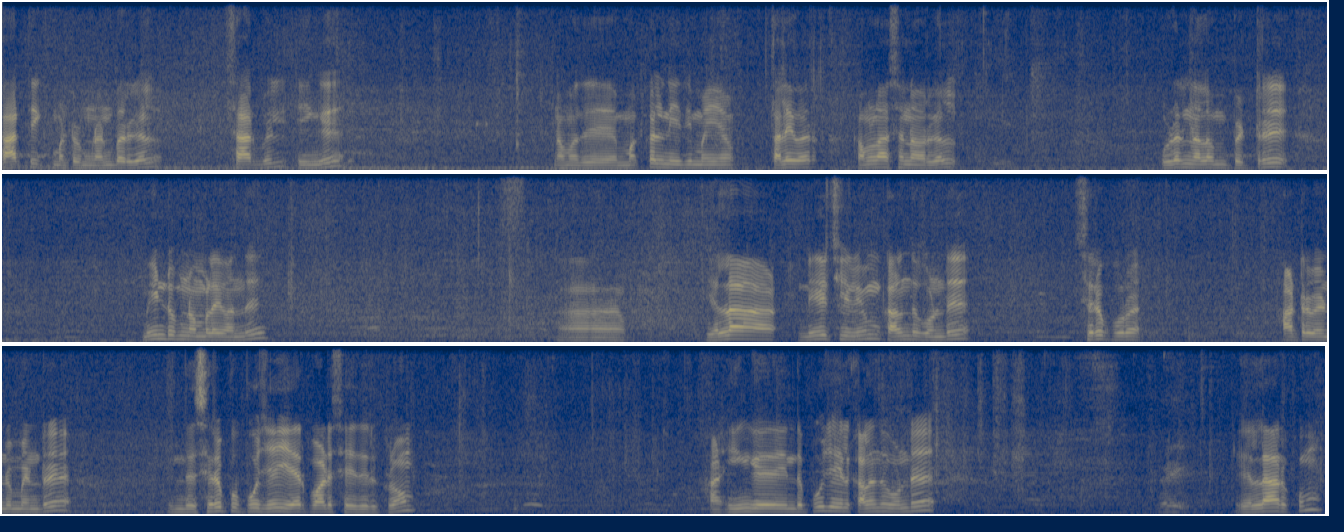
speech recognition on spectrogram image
கார்த்திக் மற்றும் நண்பர்கள் சார்பில் இங்கு நமது மக்கள் நீதி மையம் தலைவர் கமல்ஹாசன் அவர்கள் உடல்நலம் பெற்று மீண்டும் நம்மளை வந்து எல்லா நிகழ்ச்சியிலும் கலந்து கொண்டு சிறப்புற ஆற்ற வேண்டும் என்று இந்த சிறப்பு பூஜையை ஏற்பாடு செய்திருக்கிறோம். இங்கே இந்த பூஜையில் கலந்து கொண்டு எல்லாருக்கும்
